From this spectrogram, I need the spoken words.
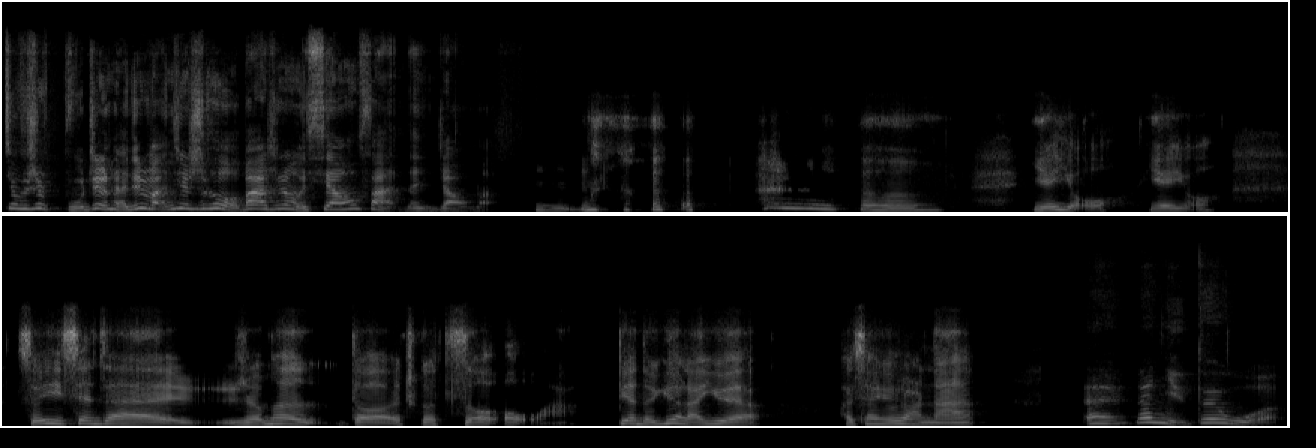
就是不正常，就是完全是和我爸是那种相反的，你知道吗？嗯。嗯，也有也有，所以现在人们的这个择偶啊，变得越来越好像有点难。哎，那你对我，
